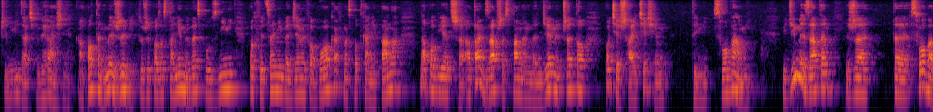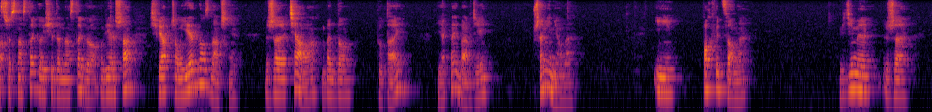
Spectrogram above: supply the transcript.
Czyli widać wyraźnie. A potem my, żywi, którzy pozostaniemy wespół z nimi, pochwyceni będziemy w obłokach na spotkanie Pana, na powietrze, a tak zawsze z Panem będziemy, przeto pocieszajcie się tymi słowami. Widzimy zatem, że te słowa z 16 i 17 wiersza świadczą jednoznacznie, że ciała będą tutaj jak najbardziej przemienione i pochwycone. Widzimy, że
